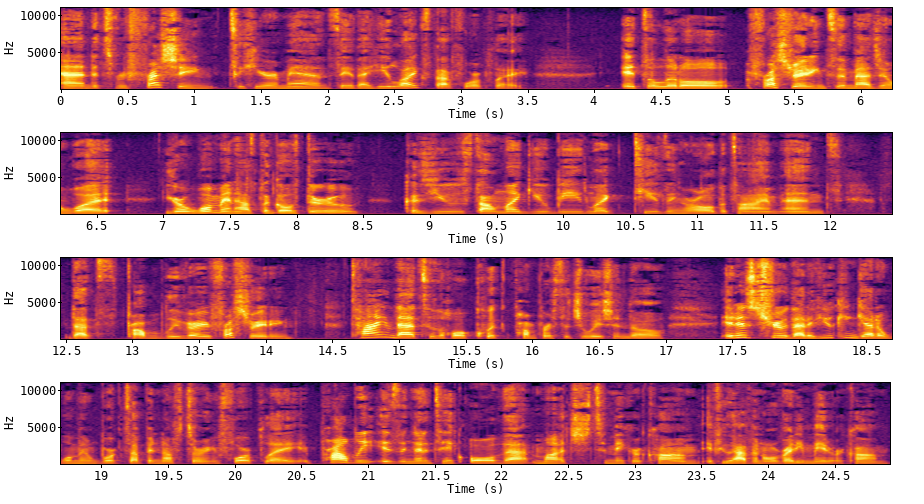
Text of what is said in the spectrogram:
And it's refreshing to hear a man say that he likes that foreplay. It's a little frustrating to imagine what your woman has to go through because you sound like you be like teasing her all the time, and that's probably very frustrating. Tying that to the whole quick pumper situation, though, it is true that if you can get a woman worked up enough during foreplay, it probably isn't going to take all that much to make her come if you haven't already made her come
